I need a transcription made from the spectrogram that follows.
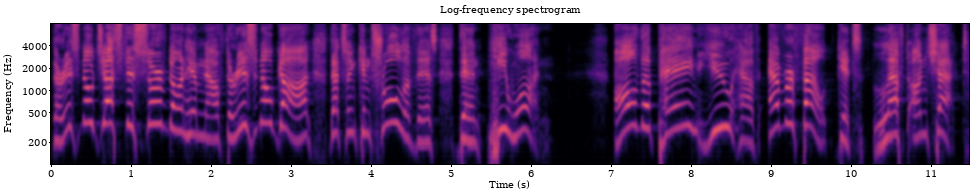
There is no justice served on him now. If there is no God that's in control of this, then he won. All the pain you have ever felt gets left unchecked.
